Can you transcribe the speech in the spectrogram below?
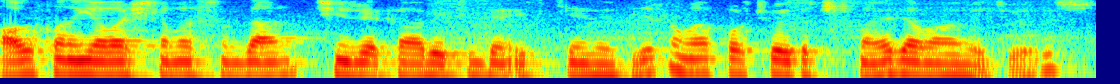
Avrupa'nın yavaşlamasından, Çin rekabetinden etkilenebilir ama portföyü de tutmaya devam ediyoruz.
